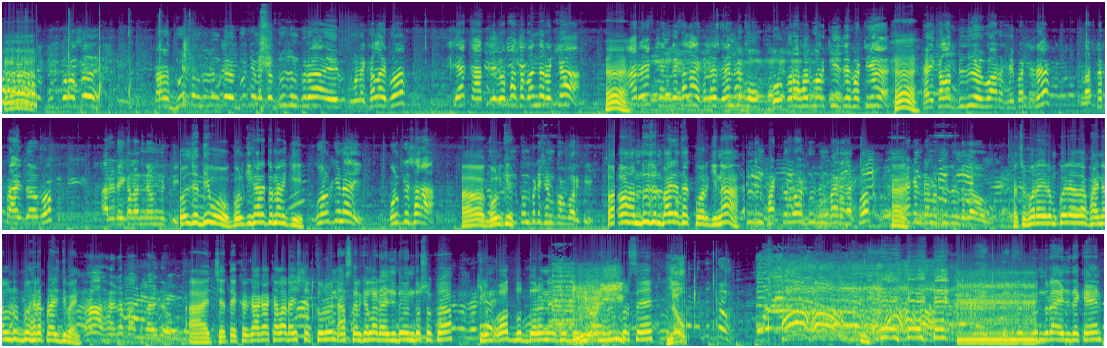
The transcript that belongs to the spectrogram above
হ্যাঁ। মানে হ্যাঁ। কি হ্যাঁ। দিব গোল কি খারে তো নাকি? গোল কি নাই? গোল কি সারা হ্যাঁ গোল কম্পিটিশন করব আর কি। ও দুজন বাইরে থাকব আর কি না? দুজন ফাইট করব আর দুজন বাইরে থাকব। হ্যাঁ। সেকেন্ড টাইমে দুজন দেওয়া আচ্ছা পরে এরকম করে ফাইনাল উঠবো হেরা প্রাইজ দিবেন। হ্যাঁ প্রাইজ দেবো। আচ্ছা তো কাকা খেলাটা স্টার্ট করুন। আজকের খেলাটা এই যে দেখুন দর্শকরা কীরকম অদ্ভুত ধরনের ফুটবল করছে। বন্ধুরা এই যে দেখেন।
